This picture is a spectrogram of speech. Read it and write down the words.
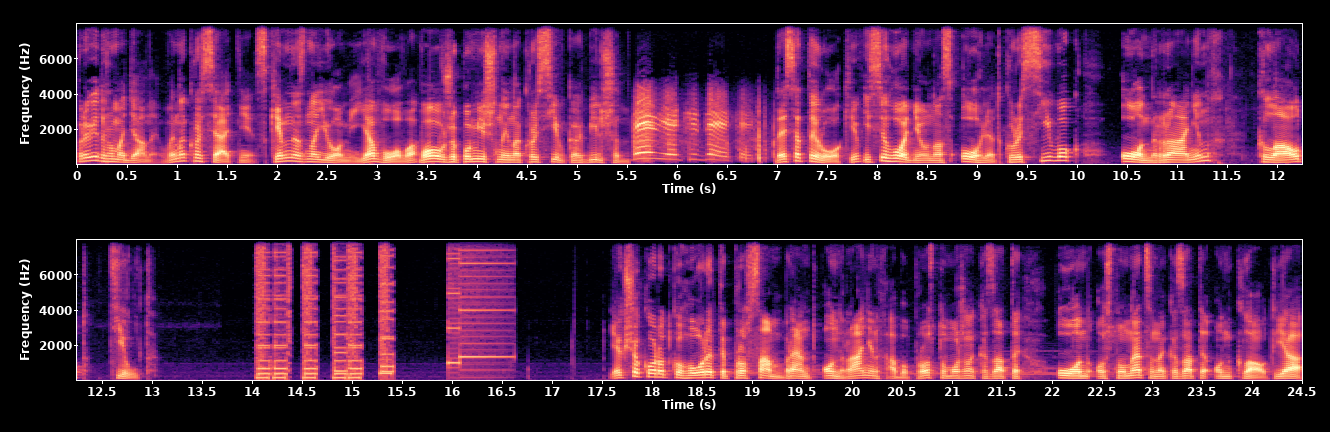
Привіт, громадяни! Ви на Кросятні, з ким не знайомі? Я Вова. Вова вже помішаний на кросівках більше 9 чи 10. 10 років. І сьогодні у нас огляд кросівок On Running Cloud Tilt. Якщо коротко говорити про сам бренд On Running, або просто можна казати On, основне це не казати On Cloud. Я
